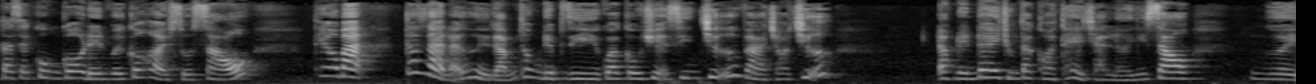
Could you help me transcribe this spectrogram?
ta sẽ cùng cô đến với câu hỏi số 6. Theo bạn, tác giả đã gửi gắm thông điệp gì qua câu chuyện xin chữ và cho chữ? Đọc đến đây chúng ta có thể trả lời như sau. Người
